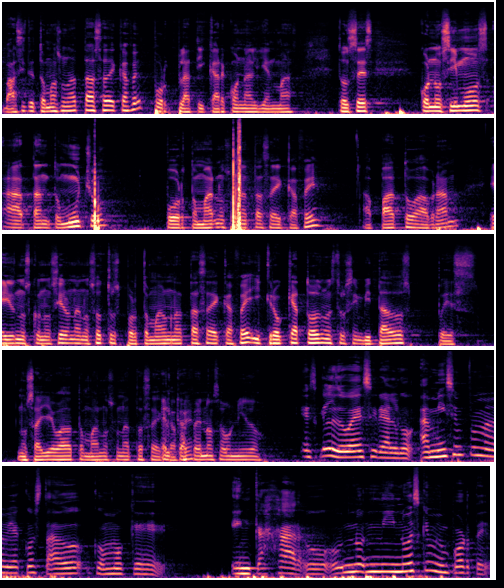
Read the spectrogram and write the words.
vas y te tomas una taza de café por platicar con alguien más. Entonces, conocimos a tanto mucho por tomarnos una taza de café, a Pato, a Abraham. Ellos nos conocieron a nosotros por tomar una taza de café y creo que a todos nuestros invitados, pues, nos ha llevado a tomarnos una taza de café. El café nos ha unido. Es que les voy a decir algo. A mí siempre me había costado como que encajar, o, no, ni no es que me importe,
